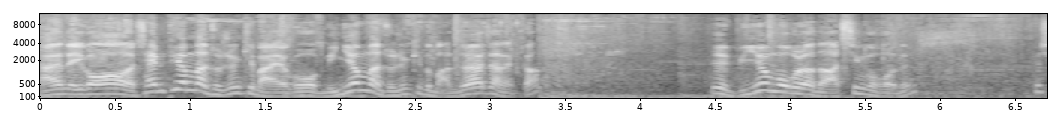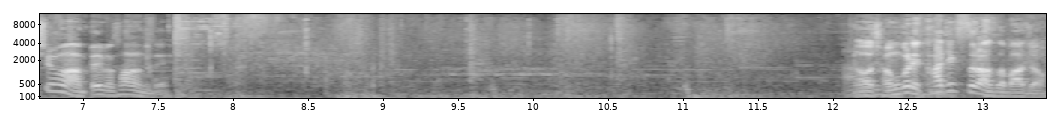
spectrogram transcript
아, 근데 이거 챔피언만 조준키 말고 미니언만 조준키도 만들어야 하지 않을까? 얘 미니언 먹으려다 아친 거거든? 패시브만 안 빼면 사는데. 어, 정글이 카직스라서 맞아.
